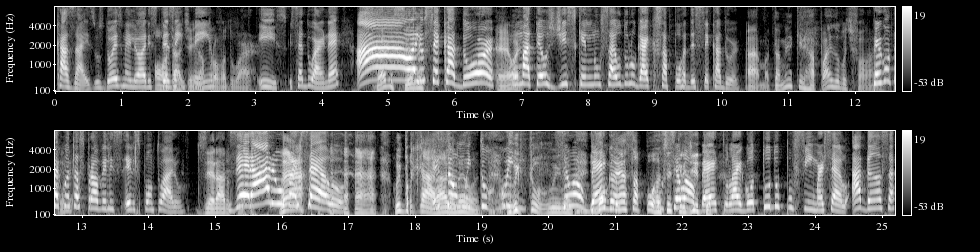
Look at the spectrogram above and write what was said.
casais, os dois melhores Ó, o Haddad aí na desempenhos. prova do ar. Isso, isso é do ar, né? Ah, ser, olha né? o secador! É, o. Matheus disse que ele não saiu do lugar com essa porra desse secador. Ah, mas também aquele rapaz, eu vou te falar. Pergunta Ele- quantas provas eles, eles pontuaram. Zeraram. Zeraram, Ah! Marcelo! ruim pra caralho, Eles são né, muito ruins. Muito ruim, Seu né? Alberto, E vão ganhar essa porra, o seu acreditam? Alberto largou tudo pro fim, Marcelo. A dança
